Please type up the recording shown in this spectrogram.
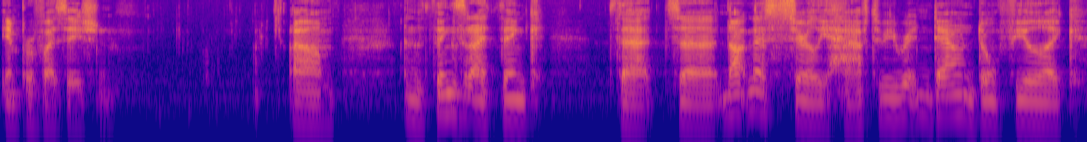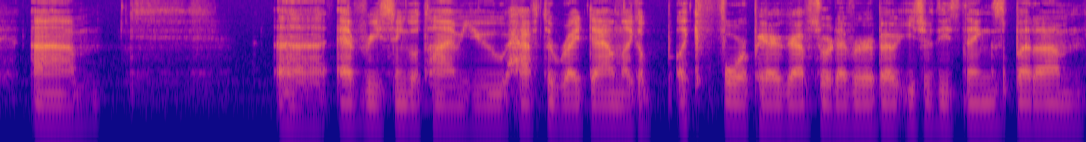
improvisation? Um, and the things that I think that uh, not necessarily have to be written down. Don't feel like um, uh, every single time you have to write down like a like four paragraphs or whatever about each of these things, but um,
